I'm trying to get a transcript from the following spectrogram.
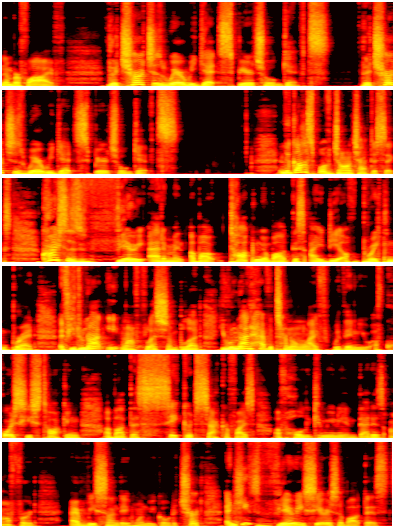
Number five, the church is where we get spiritual gifts. The church is where we get spiritual gifts. In the Gospel of John, chapter 6, Christ is very adamant about talking about this idea of breaking bread. If you do not eat my flesh and blood, you will not have eternal life within you. Of course, he's talking about the sacred sacrifice of Holy Communion that is offered every Sunday when we go to church. And he's very serious about this.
